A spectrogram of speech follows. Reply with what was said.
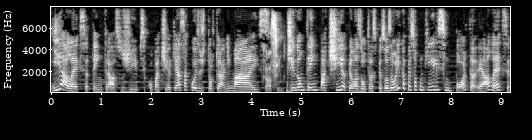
e a Alexia têm traços de psicopatia, que é essa coisa de torturar animais, Ah, sim. de não ter empatia pelas outras pessoas. A única pessoa com quem ele se importa é a Alexia.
